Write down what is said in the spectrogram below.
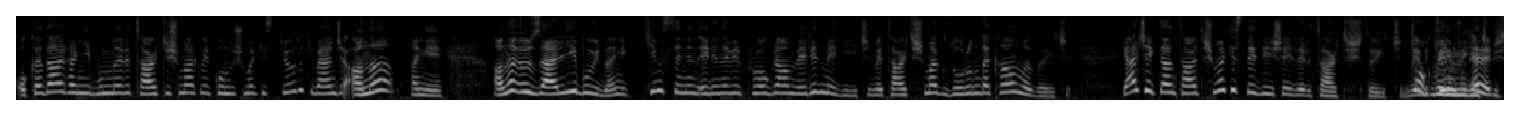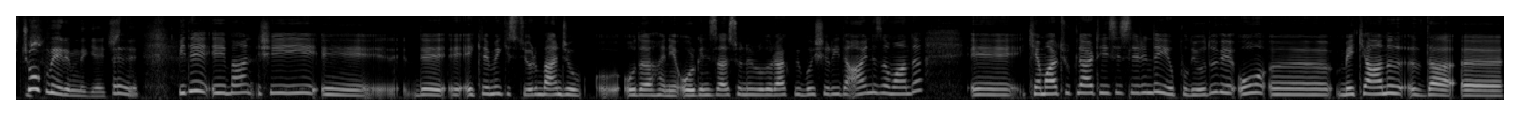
o kadar hani bunları tartışmak ve konuşmak istiyordu ki bence ana hani ana özelliği buydu. Hani kimsenin eline bir program verilmediği için ve tartışmak zorunda kalmadığı için. Gerçekten tartışmak istediği şeyleri tartıştığı için. ve Çok verimli evet, geçmiştir. çok verimli geçti. Evet. Bir de e, ben şeyi e, de e, eklemek istiyorum. Bence o, o da hani organizasyonel olarak bir başarıydı. Aynı zamanda e, Kemal Türkler tesislerinde yapılıyordu ve o e, mekanı da e,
